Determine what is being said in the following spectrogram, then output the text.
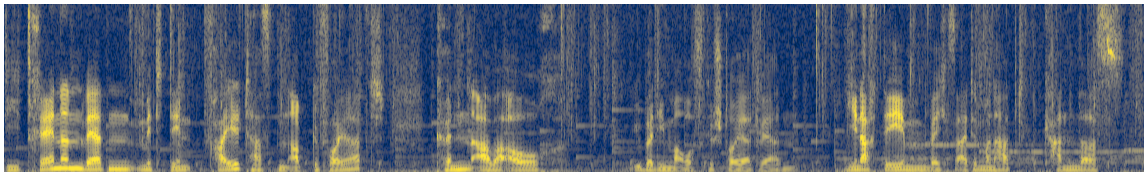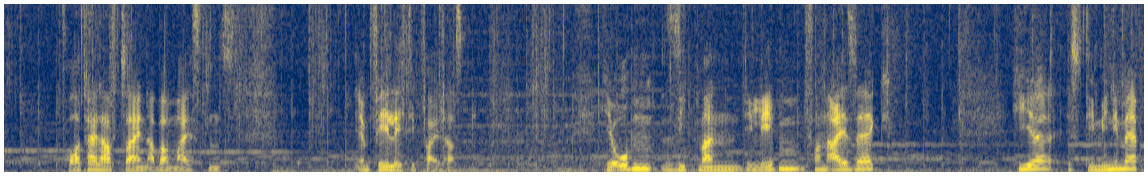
Die Tränen werden mit den Pfeiltasten abgefeuert, können aber auch über die Maus gesteuert werden. Je nachdem, welches Item man hat, kann das vorteilhaft sein, aber meistens empfehle ich die Pfeiltasten. Hier oben sieht man die Leben von Isaac. Hier ist die Minimap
